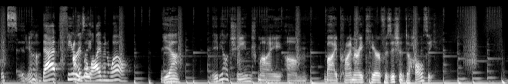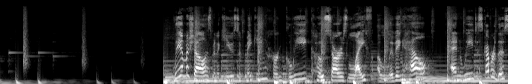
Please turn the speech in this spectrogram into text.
it's yeah. that fear I is might, alive and well. Yeah, maybe I'll change my um my primary care physician to Halsey. Lea Michele has been accused of making her Glee co star's life a living hell And we discovered this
